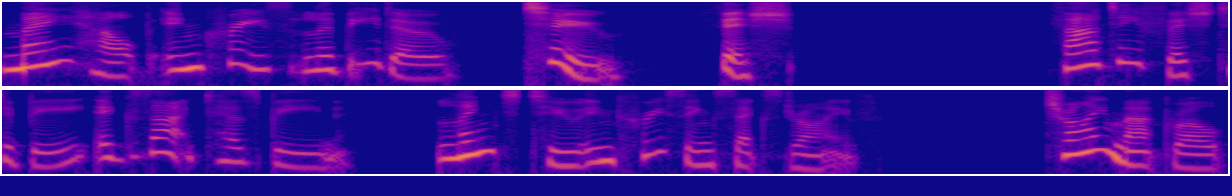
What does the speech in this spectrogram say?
may help increase libido. 2. Fish. Fatty fish, to be exact, has been linked to increasing sex drive. Try mackerel,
